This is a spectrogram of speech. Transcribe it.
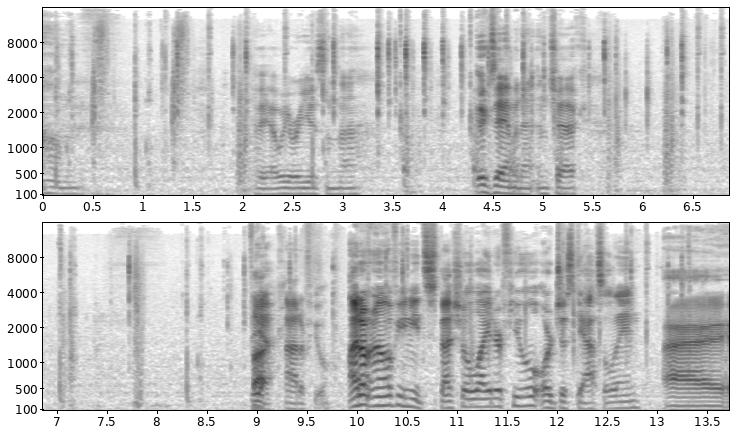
Um. Oh yeah, we were using the examine it and check. Fuck. Yeah, out of fuel. I don't know if you need special lighter fuel or just gasoline. I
